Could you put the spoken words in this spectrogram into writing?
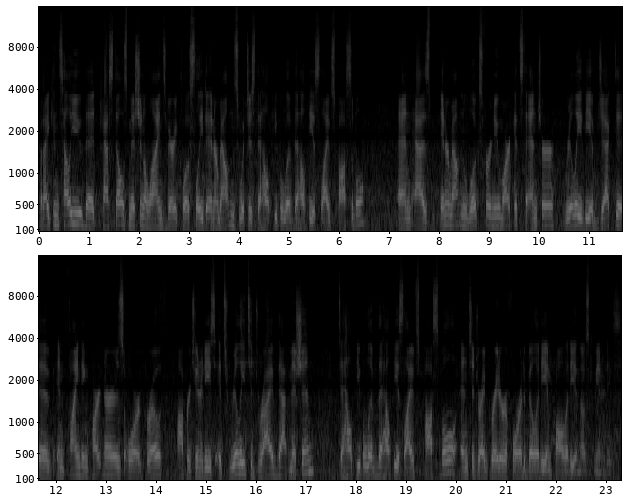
but I can tell you that Castell's mission aligns very closely to Intermountain's, which is to help people live the healthiest lives possible. And as Intermountain looks for new markets to enter, really the objective in finding partners or growth opportunities, it's really to drive that mission to help people live the healthiest lives possible and to drive greater affordability and quality in those communities.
